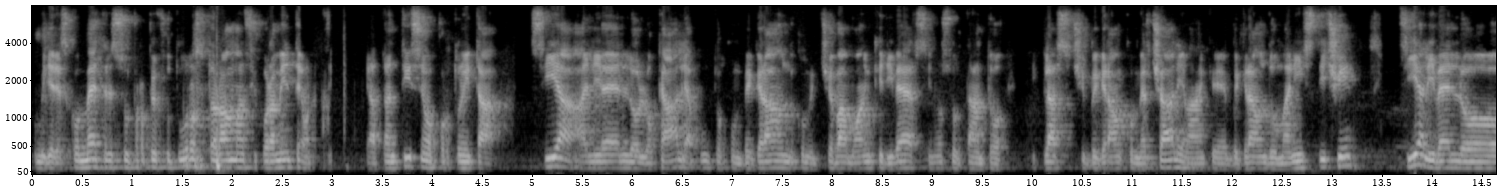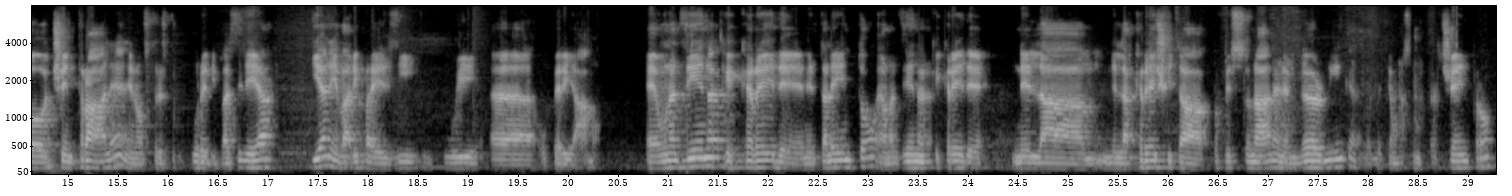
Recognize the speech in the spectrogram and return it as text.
dire, scommettere sul proprio futuro, Storama sicuramente è un'azienda che ha tantissime opportunità sia a livello locale, appunto con background, come dicevamo, anche diversi, non soltanto i classici background commerciali, ma anche background umanistici, sia a livello centrale, nelle nostre strutture di Basilea, sia nei vari paesi in cui eh, operiamo. È un'azienda che crede nel talento, è un'azienda che crede nella, nella crescita professionale, nel learning, lo mettiamo sempre al centro,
